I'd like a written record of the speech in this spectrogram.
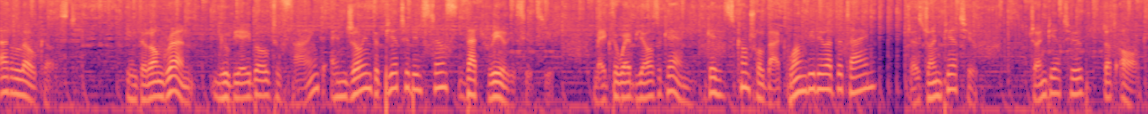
at a low cost. In the long run, you'll be able to find and join the PeerTube instance that really suits you. Make the web yours again, get its control back one video at a time, just join PeerTube. Join peertube.org.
